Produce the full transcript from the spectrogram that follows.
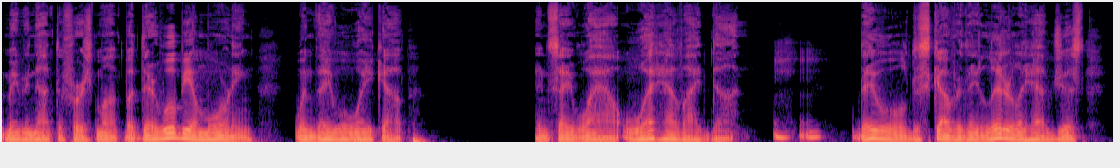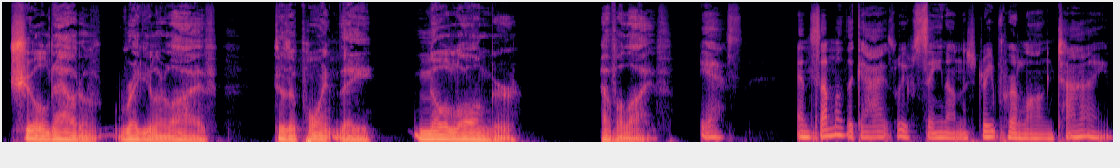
maybe not the first month, but there will be a morning when they will wake up and say, Wow, what have I done? hmm they will discover they literally have just chilled out of regular life to the point they no longer have a life. Yes. And some of the guys we've seen on the street for a long time,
